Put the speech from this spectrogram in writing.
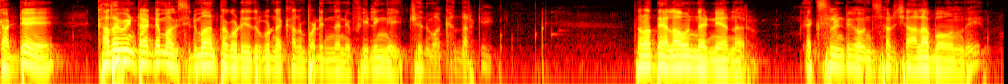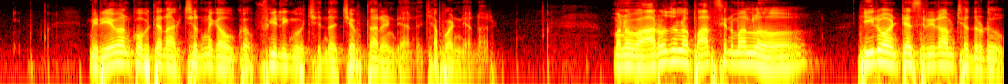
కంటే కథ వింటంటే మాకు సినిమా అంతా కూడా ఎదురుకుండా కనపడిందనే ఫీలింగ్ ఇచ్చింది మాకు అందరికీ తర్వాత ఎలా ఉందండి అన్నారు. ఎక్సలెంట్గా ఉంది సార్ చాలా బాగుంది. మీరు ఏమనుకోకపోతే నాకు చిన్నగా ఒక ఫీలింగ్ వచ్చింది అది చెప్తారండి అన్న చెప్పండి అన్నారు. మనం ఆ రోజుల్లో పాత సినిమాల్లో హీరో అంటే శ్రీరామచంద్రుడు.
